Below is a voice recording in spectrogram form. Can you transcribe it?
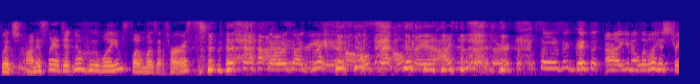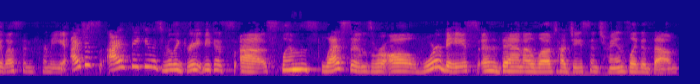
which mm-hmm. honestly I didn't know who William Slim was at first. so it was a great. I'll say, I'll say it. I didn't either. so it was a good, uh, you know, little history lesson for me. I just I think it was really great because uh, Slim's lessons were all war based, and then I loved how Jason translated them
